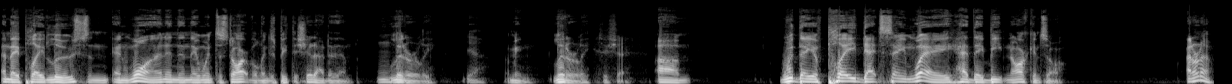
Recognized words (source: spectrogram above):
and they played loose and, and won, and then they went to Starkville and just beat the shit out of them. Literally, Yeah. I mean, literally. Touche. Would they have played that same way had they beaten Arkansas? I don't know.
